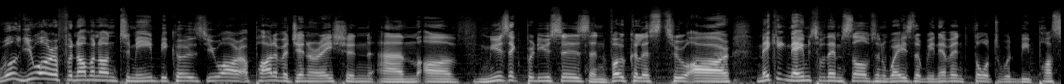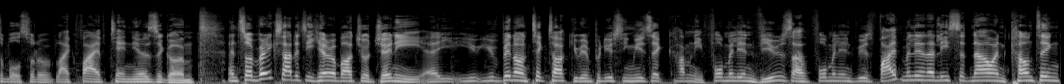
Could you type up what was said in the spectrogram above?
Well, you are a phenomenon to me because you are a part of a generation um, of music producers and vocalists who are making names for themselves in ways that we never thought would be possible, sort of like five, ten years ago. And so I'm very excited to hear about your journey. Uh, you, you've been on TikTok, you've been producing music. How many? Four million views? Uh, four million views? Five million at least at now, and counting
